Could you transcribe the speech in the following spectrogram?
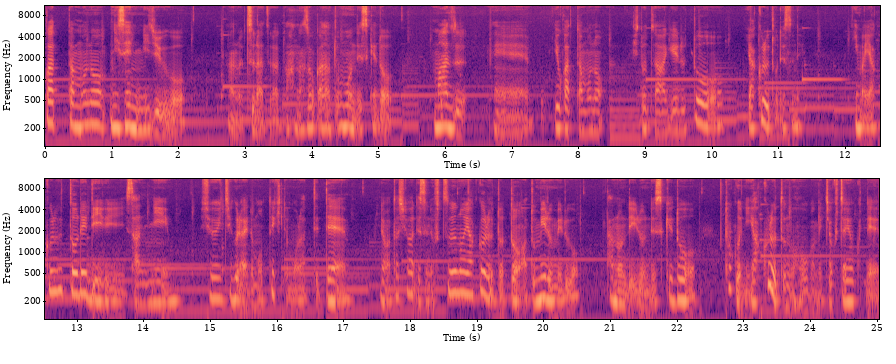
かったもの2020をあのつらつらと話そうかなと思うんですけどまず良、えー、かったもの一つ挙げるとヤクルトですね。今ヤクルトレディさんに週1ぐらいで持ってきてもらっててで私はですね普通のヤクルトとあとミルミルを頼んでいるんですけど特にヤクルトの方がめちゃくちゃ良くて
